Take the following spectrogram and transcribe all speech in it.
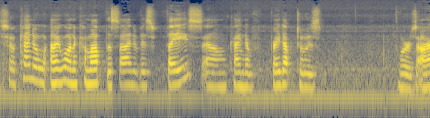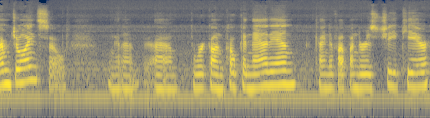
So kind of, I want to come up the side of his face, um, kind of right up to his, where his arm joins. So I'm going to um, work on poking that in, kind of up under his cheek here.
